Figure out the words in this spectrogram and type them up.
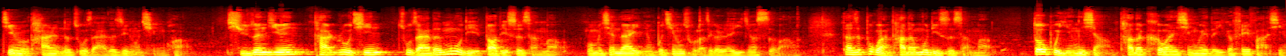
进入他人的住宅的这种情况。许振军他入侵住宅的目的到底是什么？我们现在已经不清楚了，这个人已经死亡了。但是不管他的目的是什么，都不影响他的客观行为的一个非法性。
